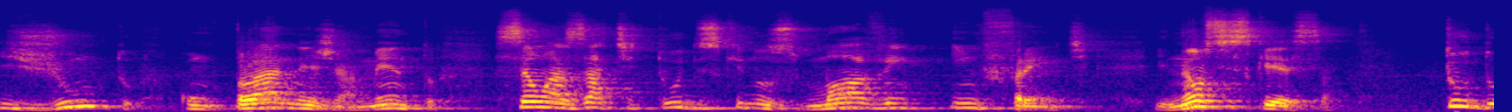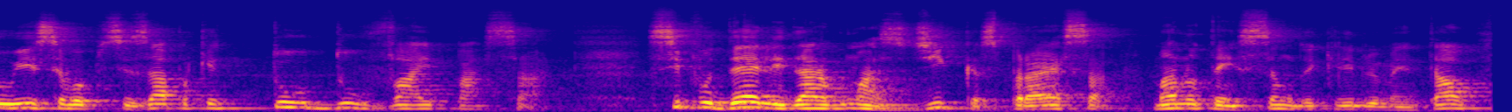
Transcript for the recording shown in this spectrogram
e, junto com planejamento, são as atitudes que nos movem em frente. E não se esqueça, tudo isso eu vou precisar porque tudo vai passar. Se puder lhe dar algumas dicas para essa manutenção do equilíbrio mental,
